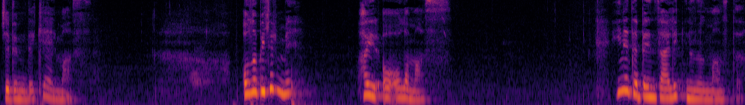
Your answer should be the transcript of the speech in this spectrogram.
Cebimdeki Elmas. Olabilir mi? Hayır o olamaz. Yine de benzerlik inanılmazdı.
